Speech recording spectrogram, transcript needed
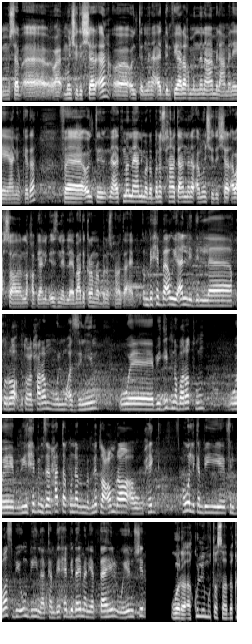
مسابقة منشد الشارقه قلت إن أنا أقدم فيها رغم إن أنا عامل عملية يعني وكده. فقلت أتمنى يعني من ربنا سبحانه وتعالى إن أنا أبقى منشد الشارقه وأحصل على اللقب يعني بإذن الله بعد كرم ربنا سبحانه وتعالى. كان بيحب قوي يقلد القراء بتوع الحرم والمؤذنين وبيجيب نبراتهم وبيحب ميزان حتى كنا بنطلع عمرة أو حج هو اللي كان بي في الباص بيقوم بينا كان بيحب دايما يبتهل وينشد. وراء كل متسابق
